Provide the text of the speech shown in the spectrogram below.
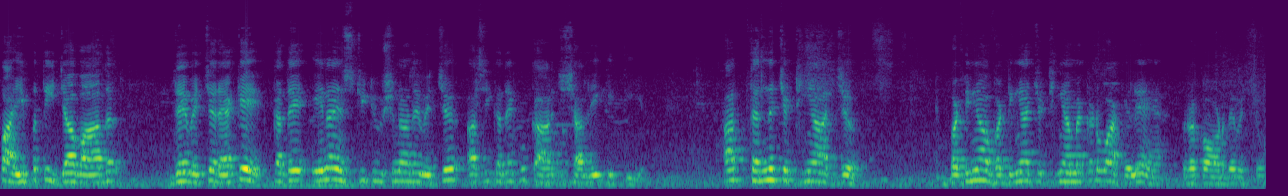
ਭਾਈ ਭਤੀਜਾਵਾਦ ਦੇ ਵਿੱਚ ਰਹਿ ਕੇ ਕਦੇ ਇਹਨਾਂ ਇੰਸਟੀਟਿਊਸ਼ਨਾਂ ਦੇ ਵਿੱਚ ਅਸੀਂ ਕਦੇ ਕੋਈ ਕਾਰਜਸ਼ਾਲੀ ਕੀਤੀ ਹੈ। ਆ ਤਿੰਨ ਚਿੱਠੀਆਂ ਅੱਜ ਵੱਡੀਆਂ ਵੱਡੀਆਂ ਚਿੱਠੀਆਂ ਮੈਂ ਕਢਵਾ ਕੇ ਲਿਆਇਆ ਰਿਕਾਰਡ ਦੇ ਵਿੱਚੋਂ।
